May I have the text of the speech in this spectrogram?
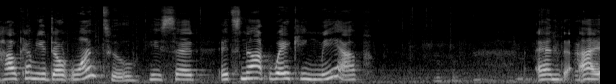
How come you don't want to? He said, It's not waking me up. And I,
